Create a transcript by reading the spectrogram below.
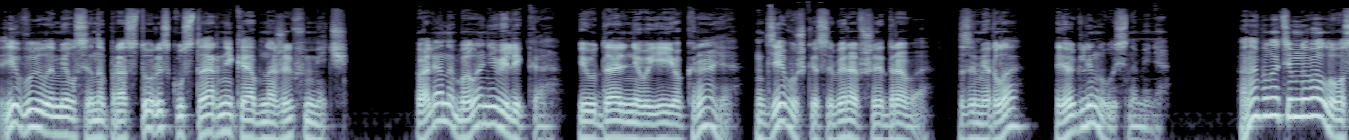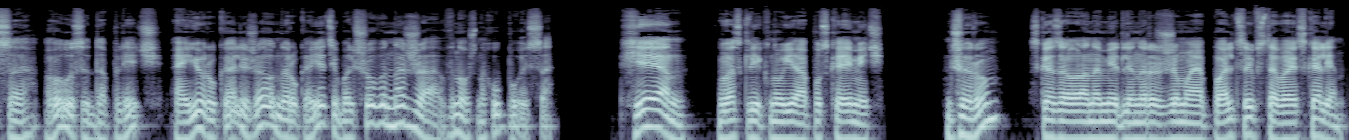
и выломился на простор из кустарника, обнажив меч. Поляна была невелика, и у дальнего ее края девушка, собиравшая дрова, замерла и оглянулась на меня. Она была темноволоса, волосы до плеч, а ее рука лежала на рукояти большого ножа в ножнах у пояса. «Хен!» — воскликнул я, опуская меч. «Джером?» — сказала она, медленно разжимая пальцы и вставая с колен.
